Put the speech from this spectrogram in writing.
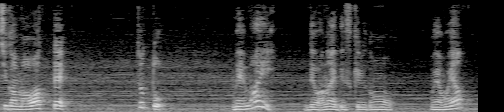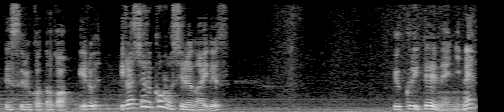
血が回ってちょっとめまいではないですけれどももやもやってする方がいるいらっしゃるかもしれないです。ゆっくり丁寧にね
